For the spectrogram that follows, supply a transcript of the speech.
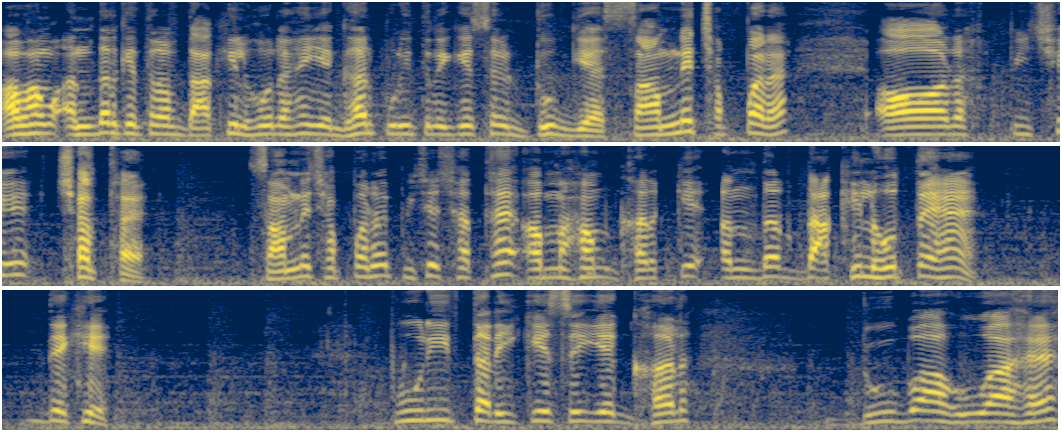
अब हम अंदर की तरफ़ दाखिल हो रहे हैं। ये घर पूरी तरीके से डूब गया है। सामने छप्पर है और पीछे छत है। सामने छप्पर है, पीछे छत है। अब हम घर के अंदर दाखिल होते हैं। देखिए, पूरी तरीके से ये घर डूबा हुआ है।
